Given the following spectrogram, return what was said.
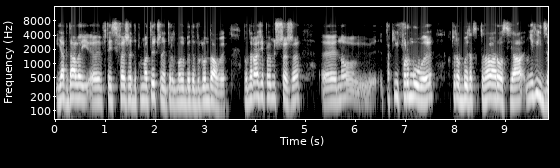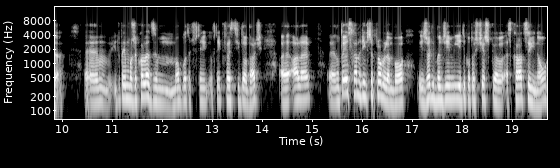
jak dalej e, w tej sferze dyplomatycznej te rozmowy będą wyglądały. Bo na razie powiem szczerze, e, no, takiej formuły, którą by zaakceptowała Rosja, nie widzę. I tutaj może koledzy mogą coś w tej, w tej kwestii dodać, ale no to jest chyba największy problem, bo jeżeli będziemy mieli tylko tą ścieżkę eskalacyjną,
